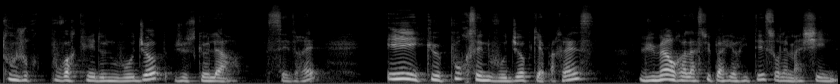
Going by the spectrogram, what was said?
toujours pouvoir créer de nouveaux jobs, jusque-là c'est vrai, et que pour ces nouveaux jobs qui apparaissent, l'humain aura la supériorité sur les machines.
